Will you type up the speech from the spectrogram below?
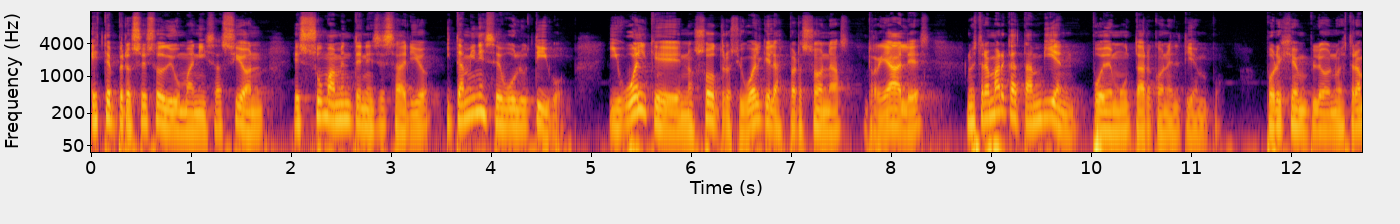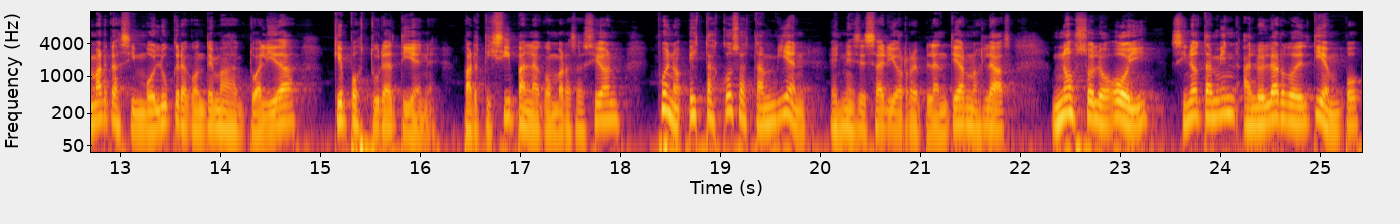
Este proceso de humanización es sumamente necesario y también es evolutivo. Igual que nosotros, igual que las personas reales, nuestra marca también puede mutar con el tiempo. Por ejemplo, nuestra marca se involucra con temas de actualidad, qué postura tiene, participa en la conversación. Bueno, estas cosas también es necesario replanteárnoslas, no solo hoy, sino también a lo largo del tiempo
